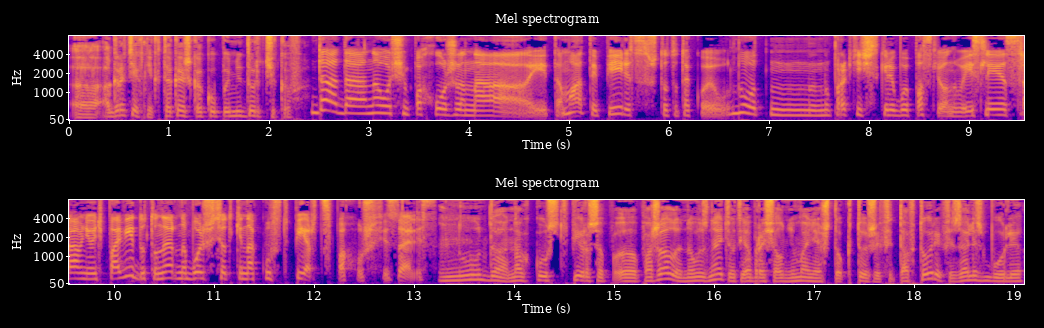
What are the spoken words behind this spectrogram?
А, агротехника такая же, как у помидорчиков? Да, да, она очень похожа на и томат, и перец, что-то такое. Ну, вот ну, практически любой посленовый. Если сравнивать по виду, то, наверное, больше все таки на куст перца похож физалис. Ну да, на куст перца, э, пожалуй, но вы знаете, вот я обращал внимание, что к той же фитофторе физалис более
